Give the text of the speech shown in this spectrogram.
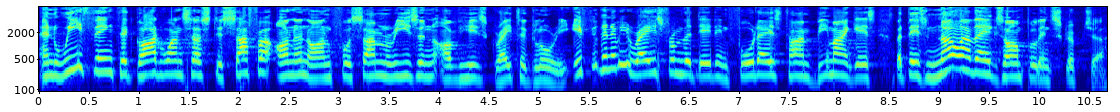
And we think that God wants us to suffer on and on for some reason of His greater glory. If you're going to be raised from the dead in four days' time, be my guest. But there's no other example in Scripture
